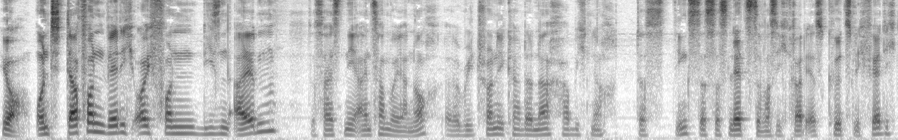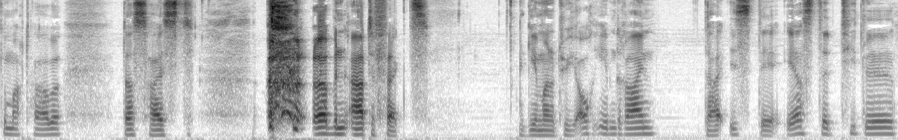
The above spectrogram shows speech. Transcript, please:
Ja, und davon werde ich euch von diesen Alben, das heißt, nee, eins haben wir ja noch, äh, Retronica, danach habe ich noch das Dings, das ist das letzte, was ich gerade erst kürzlich fertig gemacht habe. Das heißt Urban Artifacts. Gehen wir natürlich auch eben rein. Da ist der erste Titel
